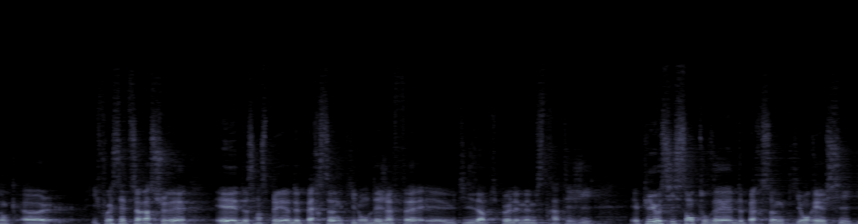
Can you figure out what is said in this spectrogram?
Donc, euh, il faut essayer de se rassurer et de s'inspirer de personnes qui l'ont déjà fait et utiliser un petit peu les mêmes stratégies. Et puis aussi s'entourer de personnes qui ont réussi,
